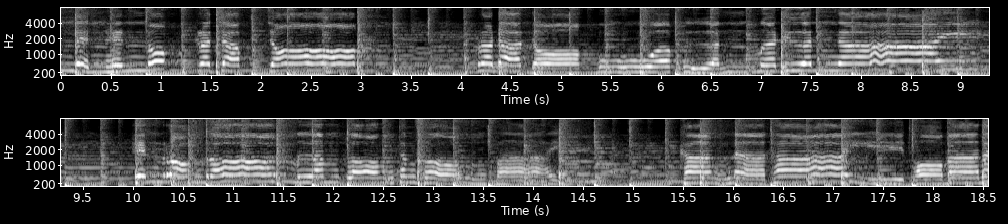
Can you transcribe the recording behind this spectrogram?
นเดือนเด่นเห็นนกกระจับจอกกระดาษดอกบัวเพื่อนเมื่อเดือนงาย เห็นร้องร้องลำกลองทั้งสองฝ่าย ข้างหน้าท้ายทอมานะ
